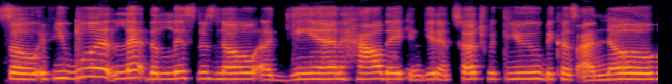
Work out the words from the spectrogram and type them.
So, if you would let the listeners know again how they can get in touch with you, because I know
